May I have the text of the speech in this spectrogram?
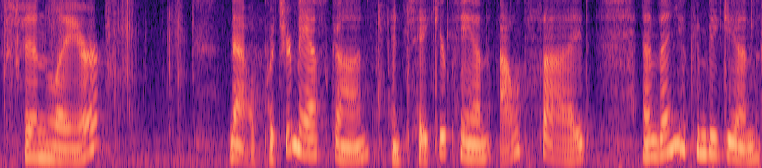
thin layer. Now put your mask on and take your pan outside and then you can begin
